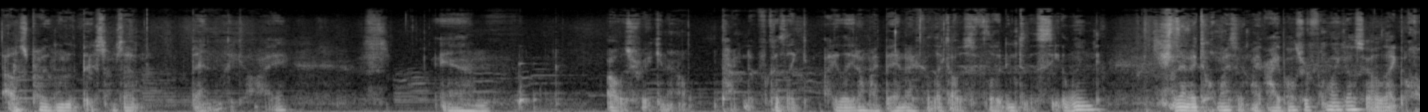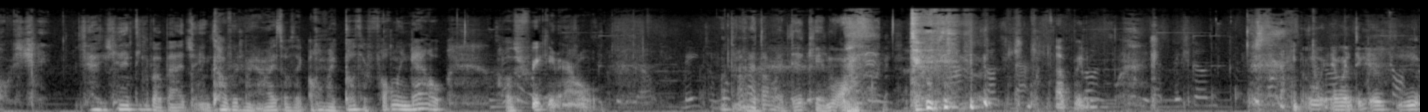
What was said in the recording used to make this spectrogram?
that was probably one of the biggest times I've been like high. And I was freaking out, kind of, because like I laid on my bed and I felt like I was floating to the ceiling. And then I told myself my eyeballs were falling out, so I was like, oh shit. Yeah, you can't think about bad And things. covered my eyes. I was like, oh my god, they're falling out. I was freaking out. I thought my dick came off. Happened. I went to go pee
